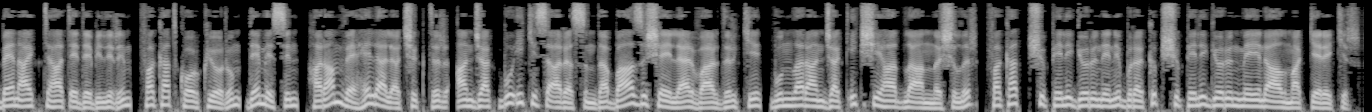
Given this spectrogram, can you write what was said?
ben iktihat edebilirim, fakat korkuyorum, demesin, haram ve helal açıktır, ancak bu ikisi arasında bazı şeyler vardır ki, bunlar ancak ikşihadla anlaşılır, fakat, şüpheli görüneni bırakıp şüpheli görünmeyeni almak gerekir.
